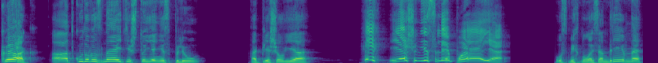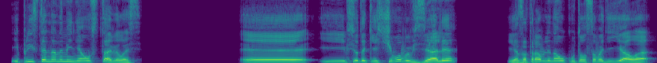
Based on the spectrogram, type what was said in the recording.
«Как? А откуда вы знаете, что я не сплю?» – опешил я. «Хе, я ж не слепая!» – усмехнулась Андреевна и пристально на меня уставилась э и все-таки с чего вы взяли?» Я затравленно укутался в одеяло.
